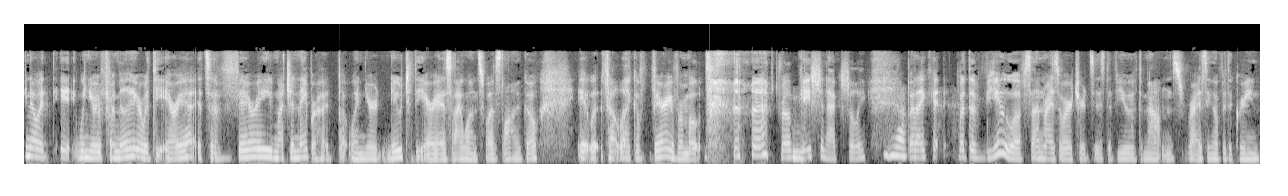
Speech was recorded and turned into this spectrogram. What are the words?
you know, it, it, when you're familiar with the area, it's a very much a neighborhood. But when you're new to the area, as I once was long ago, it felt like a very remote location, actually. Yeah. But I but the view of Sunrise Orchards is the view of the mountains rising over the green,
